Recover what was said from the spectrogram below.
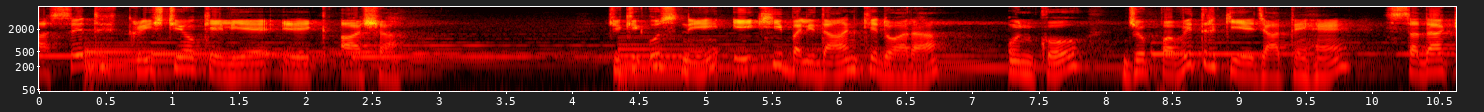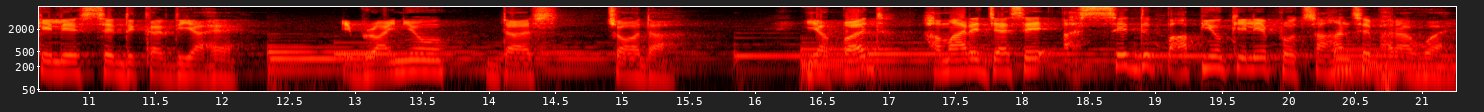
असिद्ध क्रिस्टियों के लिए एक आशा। क्योंकि उसने एक ही बलिदान के द्वारा उनको जो पवित्र किए जाते हैं, सदा के लिए सिद्ध कर दिया है। इब्रानियों दस चौदह। यह पद हमारे जैसे असिद्ध पापियों के लिए प्रोत्साहन से भरा हुआ है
